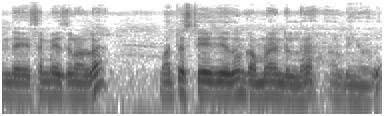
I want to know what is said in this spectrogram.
இந்த எஸ்எம்எஸ்லாம் இல்லை மற்ற ஸ்டேஜ் எதுவும் கம்ப்ளைண்ட் இல்லை அப்படிங்கிறது.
